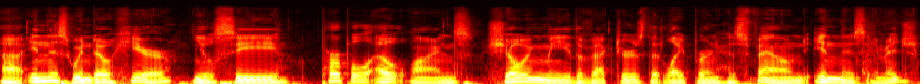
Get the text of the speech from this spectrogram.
Uh, in this window here, you'll see purple outlines showing me the vectors that Lightburn has found in this image.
